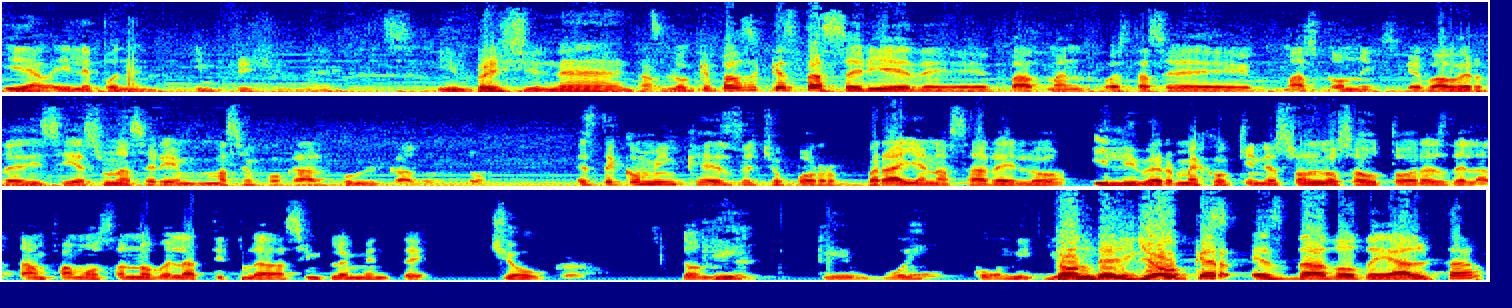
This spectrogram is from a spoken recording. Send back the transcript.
y, y le ponen impresionante. impresionante. No, Lo que pasa es que esta serie de Batman, o esta serie de más cómics que va a haber de DC, es una serie más enfocada al público adulto. Este cómic es hecho por Brian Azzarello y Libermejo, quienes son los autores de la tan famosa novela titulada simplemente Joker. Donde, Qué, qué buen cómic. Donde el Joker es dado de alta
